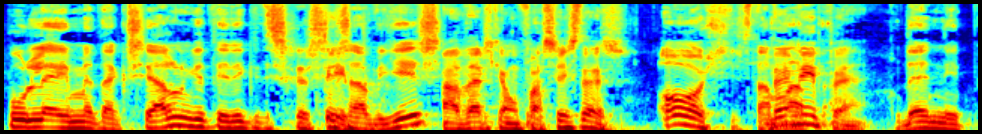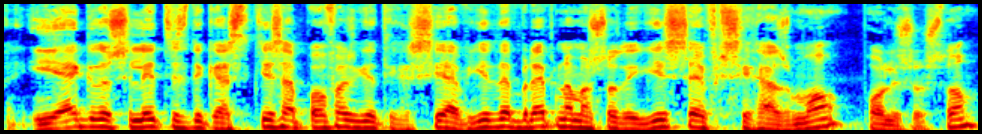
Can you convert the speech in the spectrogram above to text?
που λέει μεταξύ άλλων για τη δίκη της Χρυσής Αυγής. Αδέρφια μου φασίστες; Όχι, σταμάτα. Δεν είπε. Δεν είπε. Η έκδοση λέει της δικαστικής απόφασης για τη Χρυσή Αυγή δεν πρέπει να μας οδηγήσει σε εφησυχασμό, πολύ σωστό,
